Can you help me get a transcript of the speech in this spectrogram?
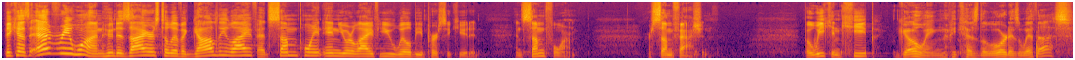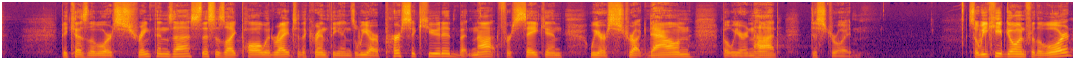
Because everyone who desires to live a godly life, at some point in your life, you will be persecuted in some form or some fashion. But we can keep going because the Lord is with us, because the Lord strengthens us. This is like Paul would write to the Corinthians We are persecuted, but not forsaken. We are struck down, but we are not destroyed. So we keep going for the Lord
